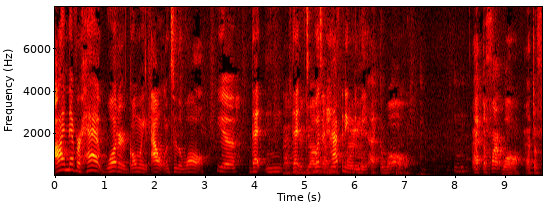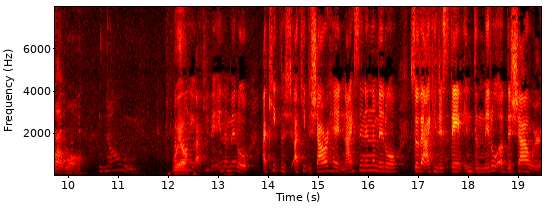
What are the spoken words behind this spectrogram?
I never had water going out onto the wall. Yeah. That n- that wasn't happening to me. at the wall, at the front wall, at the front wall. No. Well, I'm you, I keep it in the middle. I keep the sh- I keep the shower head nice and in the middle so that I can just stand in the middle of the shower.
